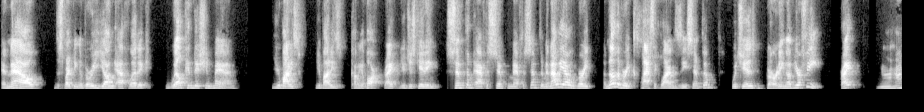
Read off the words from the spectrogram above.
And now, despite being a very young, athletic, well-conditioned man, your body's your body's coming apart, right? You're just getting symptom after symptom after symptom. And now we have a very Another very classic Lyme disease symptom, which is burning of your feet, right? Mm-hmm.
